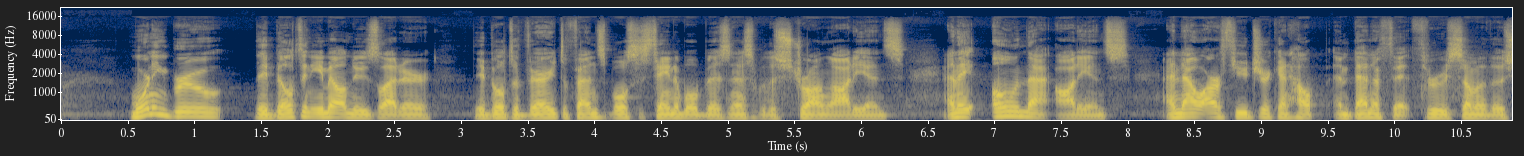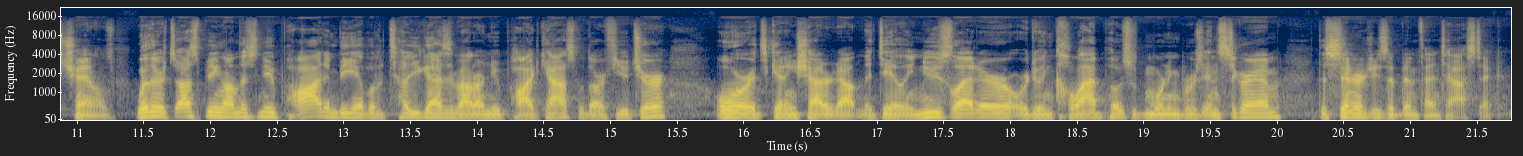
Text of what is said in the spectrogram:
Morning Brew, they built an email newsletter, they built a very defensible, sustainable business with a strong audience, and they own that audience. And now our future can help and benefit through some of those channels. Whether it's us being on this new pod and being able to tell you guys about our new podcast with our future, or it's getting shouted out in the daily newsletter or doing collab posts with Morning Brew's Instagram, the synergies have been fantastic.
